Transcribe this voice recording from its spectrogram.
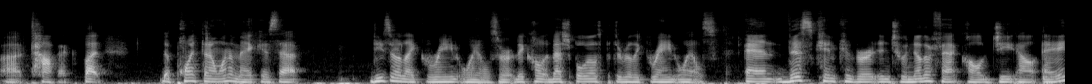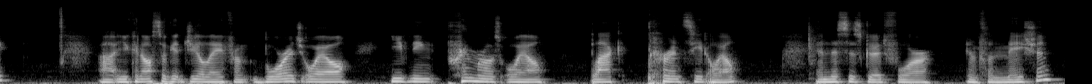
uh, topic. But the point that I want to make is that these are like grain oils, or they call it vegetable oils, but they're really grain oils. And this can convert into another fat called GLA, uh, you can also get GLA from borage oil, evening primrose oil, black currant seed oil. And this is good for inflammation,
